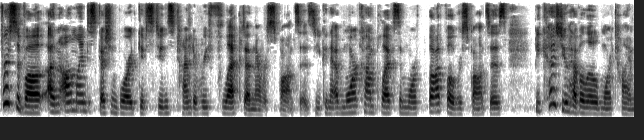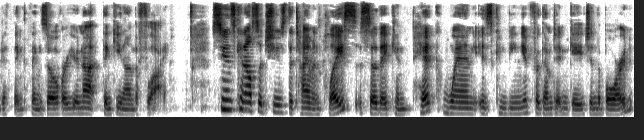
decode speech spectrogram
First of all, an online discussion board gives students time to reflect on their responses. You can have more complex and more thoughtful responses because you have a little more time to think things over. You're not thinking on the fly. Students can also choose the time and place so they can pick when is convenient for them to engage in the board.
